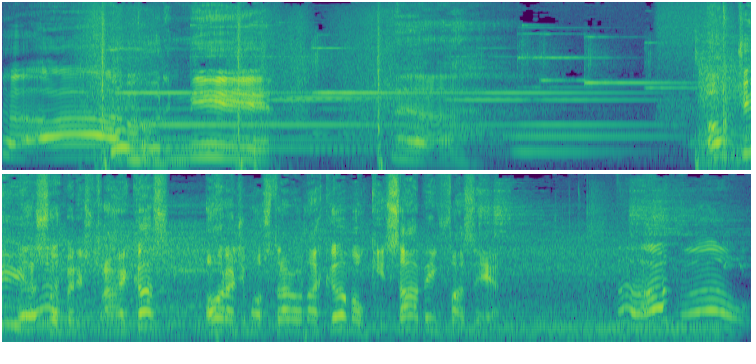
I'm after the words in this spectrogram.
Ah, dormir. Ah. Bom dia, Super Strikers! Hora de mostrar ao Nakama o que sabem fazer. Ah, não!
